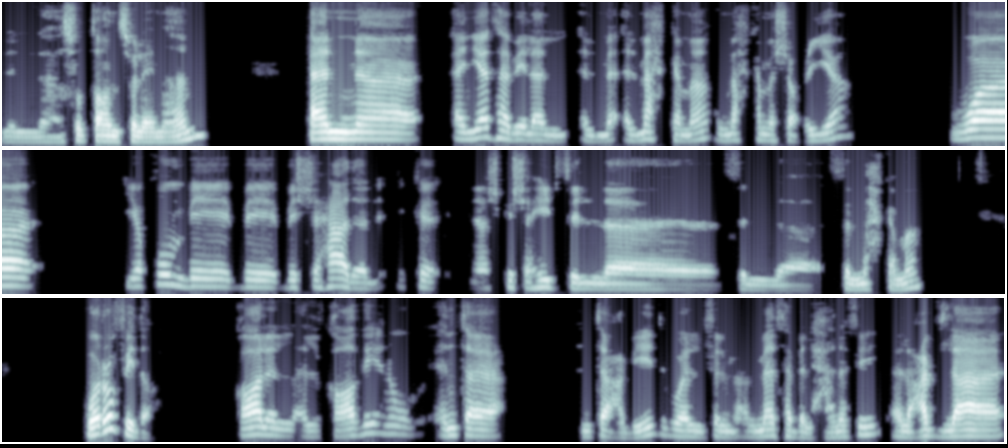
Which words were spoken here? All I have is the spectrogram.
للسلطان سليمان أن أن يذهب إلى المحكمة المحكمة الشرعية ويقوم بالشهادة كشهيد في في في المحكمة. ورفض. قال القاضي إنه أنت أنت عبيد وفي المذهب الحنفي العبد لا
